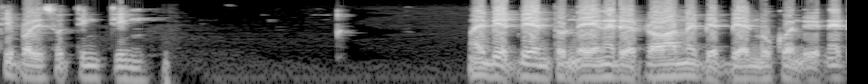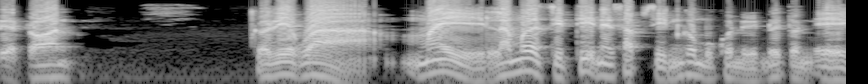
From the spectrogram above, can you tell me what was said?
ที่บริสุทธิ์จริง ๆไม่เบียดเบียนตนเองให้เดือดร้อน ไม่เบียดเบียนบุคคลอื่นให้เดือดร้อน ก็เรียกว่าไม่ละเมิดสิทธิในทรัพย์สินของบุคคลอื่นด้วยตนเอง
